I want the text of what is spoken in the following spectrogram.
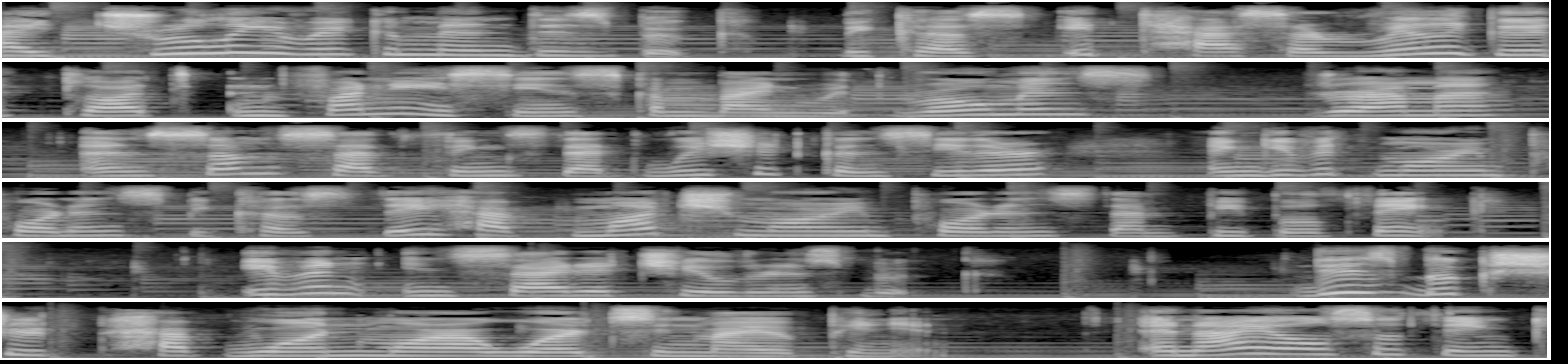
I truly recommend this book because it has a really good plot and funny scenes combined with romance, drama, and some sad things that we should consider and give it more importance because they have much more importance than people think, even inside a children's book. This book should have won more awards, in my opinion, and I also think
